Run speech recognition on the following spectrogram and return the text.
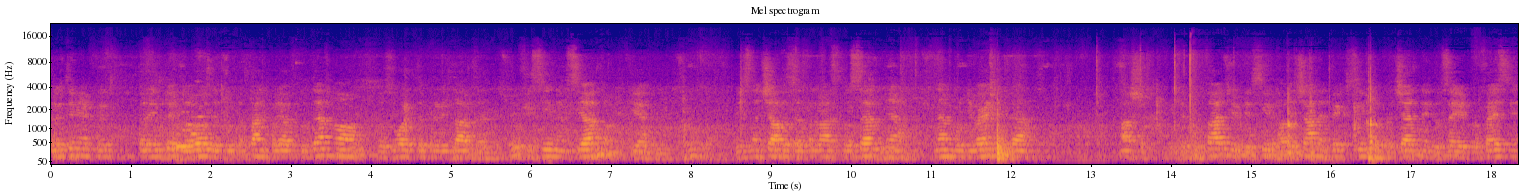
Перед тим, як перейти до розгляду питань порядку денного, дозвольте привітати з професійним святом, яке відзначалося 13 серпня, Днем будівельника, наших депутатів, і всіх галичан, тих всіх, хто причетний до цієї професії.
